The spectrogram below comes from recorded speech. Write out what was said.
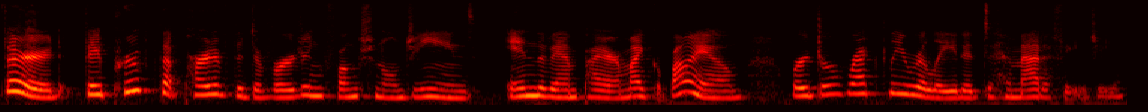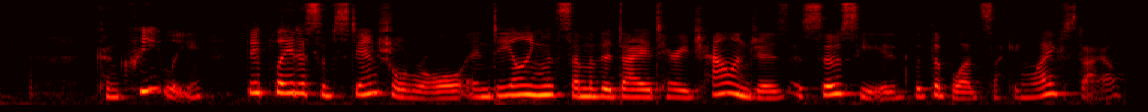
Third, they proved that part of the diverging functional genes in the vampire microbiome were directly related to hematophagy. Concretely, they played a substantial role in dealing with some of the dietary challenges associated with the blood sucking lifestyle.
